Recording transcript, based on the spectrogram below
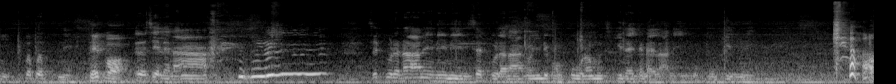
นี่ปึ๊บปึ๊บนี่เท็ดบ่เออเสร็จแล้วนะเสร็จกูแล้วนะนี่นี่นี่เสร็จกูแล้วนะก็ยังได้ของกูแล้วมึงกินได้จังไหนล่ะนี่ของกูกินนี่เอา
